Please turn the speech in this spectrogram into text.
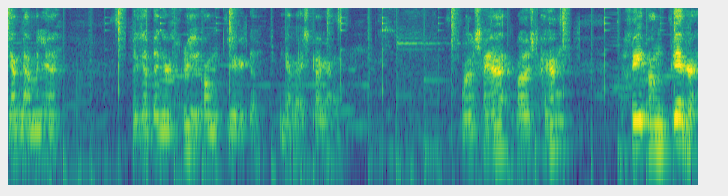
yang namanya benar-benar free ongkir itu. Nggak kayak sekarang. Kalau saya kalau sekarang free ongkir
